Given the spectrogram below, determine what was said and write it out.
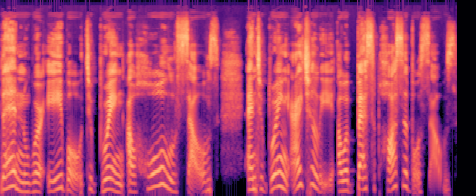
then we're able to bring our whole selves and to bring actually our best possible selves.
